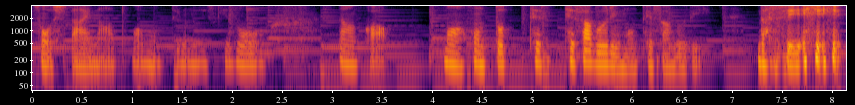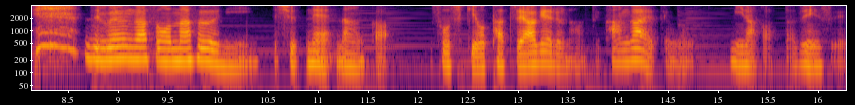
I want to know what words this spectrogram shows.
そうしたいなとは思ってるんですけどなんかまあ本当手手探りも手探りだし自分がそんな風にねなんか組織を立ち上げるなんて考えてもみなかった人生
